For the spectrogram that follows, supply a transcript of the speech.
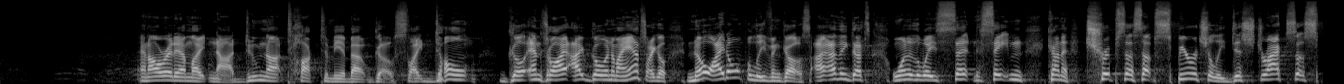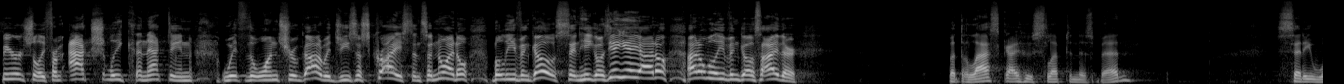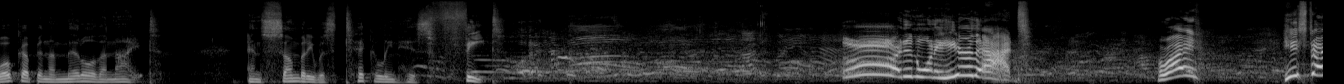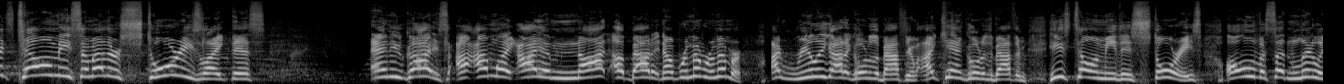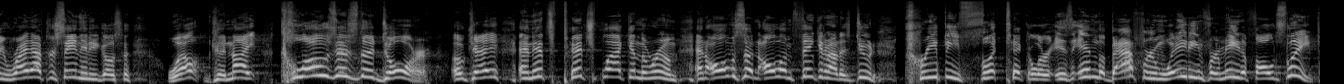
And already I'm like, Nah, do not talk to me about ghosts. Like, don't go. And so I, I, go into my answer. I go, no, I don't believe in ghosts. I, I think that's one of the ways Satan kind of trips us up spiritually, distracts us spiritually from actually connecting with the one true God, with Jesus Christ. And so, no, I don't believe in ghosts. And he goes, yeah, yeah, yeah, I don't, I don't believe in ghosts either. But the last guy who slept in this bed said he woke up in the middle of the night and somebody was tickling his feet. Oh, I didn't want to hear that. Right? He starts telling me some other stories like this. And you guys, I, am like, I am not about it. Now, remember, remember, I really got to go to the bathroom. I can't go to the bathroom. He's telling me these stories. All of a sudden, literally, right after saying that, he goes, Well, good night, closes the door, okay? And it's pitch black in the room. And all of a sudden, all I'm thinking about is, dude, creepy foot tickler is in the bathroom waiting for me to fall asleep.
